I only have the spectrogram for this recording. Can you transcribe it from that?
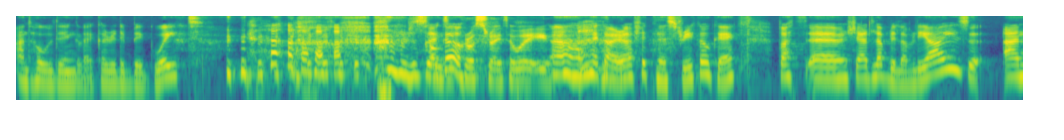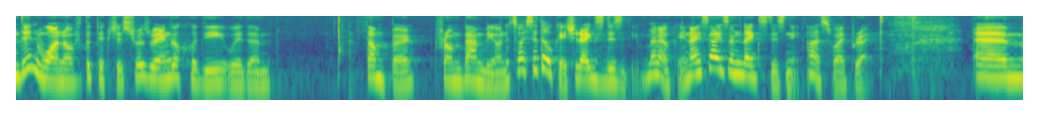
and holding like a really big weight. I'm just Comes like, oh, across right away. Ah, like a fitness freak, okay. But um, she had lovely, lovely eyes. And in one of the pictures, she was wearing a hoodie with um, Thumper from Bambi on it. So I said, okay, she likes Disney. Well, okay, nice eyes and likes Disney. I'll swipe right. Um,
